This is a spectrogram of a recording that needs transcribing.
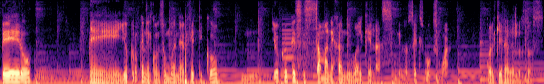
pero eh, yo creo que en el consumo energético yo creo que se está manejando igual que, las, que los Xbox One, cualquiera de los dos.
